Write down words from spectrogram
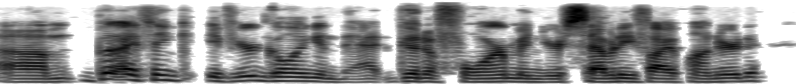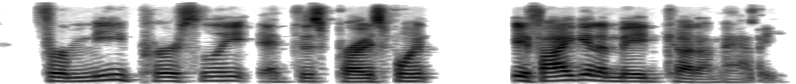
Um, but I think if you're going in that good a form and you're 7,500, for me personally, at this price point, if I get a made cut, I'm happy.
